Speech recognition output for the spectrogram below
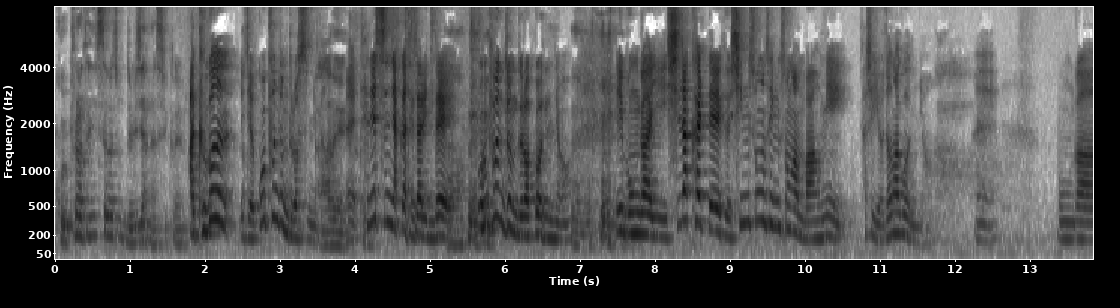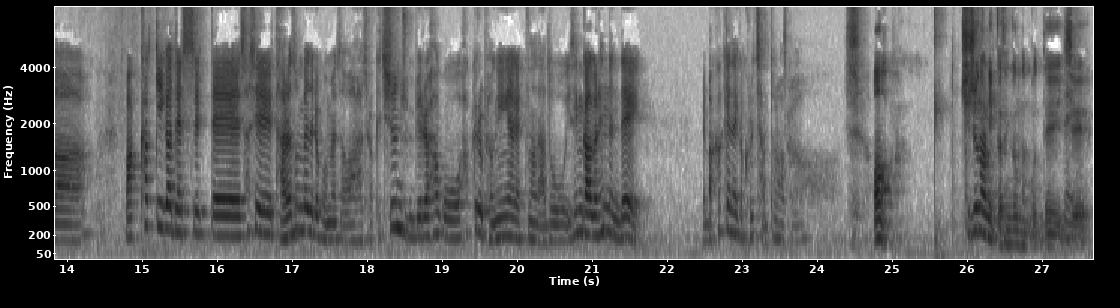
골프랑 테니스가 좀 늘지 않았을까요? 아 그거는 이제 골프는 좀 늘었습니다. 아, 네. 네, 테니스는 약간 제자리인데 아, 골프는 좀 늘었거든요. 네. 이 뭔가 이 시작할 때 그 싱숭생숭한 마음이 사실 여전하거든요. 네. 뭔가 막 학기가 됐을 때 사실 다른 선배들을 보면서 와 저렇게 취준 준비를 하고 학교를 병행해야겠구나 나도 이 생각을 했는데 막 학기 되니까 그렇지 않더라고요. 아 취준하니까 생각난 건데 이제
